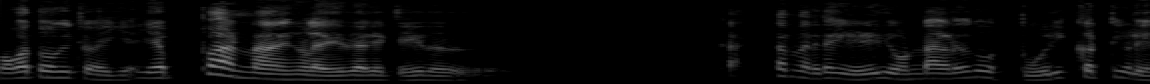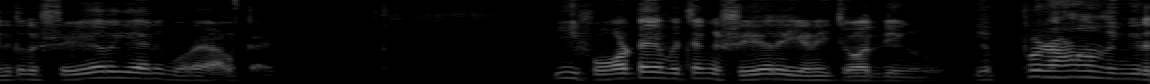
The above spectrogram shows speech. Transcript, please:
മുഖത്ത് നോക്കി ചോദിക്കുക എപ്പ അണ്ണാ നിങ്ങൾ ഇതൊക്കെ ചെയ്തത്? കട്ടെന്ന് ഇതൊക്കെ എഴുതി ഉണ്ടാകുന്നത് തുരിക്കട്ടികൾ എനിക്ക് ഷെയർ ചെയ്യാനും കുറേ ആൾക്കാർ ഈ ഫോട്ടോയും വെച്ചങ്ങ് ഷെയർ ചെയ്യണം ഈ ചോദ്യങ്ങൾ എപ്പോഴാണോ നിങ്ങൾ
